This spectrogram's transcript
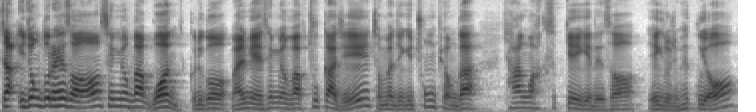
자, 이 정도로 해서 생명과학 1 그리고 말미에 생명과학 2까지 전반적인 총평과 향후 학습 계획에 대해서 얘기를 좀 했고요.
